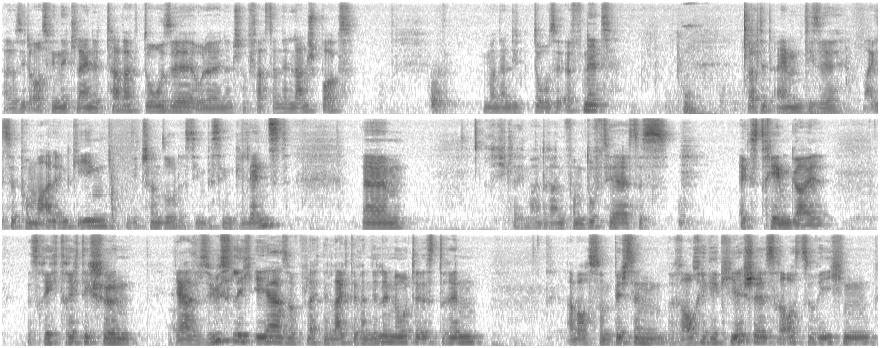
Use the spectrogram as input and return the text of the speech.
Also sieht aus wie eine kleine Tabakdose oder dann schon fast eine Lunchbox. Wenn man dann die Dose öffnet, leuchtet einem diese weiße Pomade entgegen. Man sieht schon so, dass die ein bisschen glänzt. Ähm, ich gleich mal dran. Vom Duft her ist es extrem geil. Es riecht richtig schön, ja, süßlich eher, so vielleicht eine leichte Vanillenote ist drin, aber auch so ein bisschen rauchige Kirsche ist rauszuriechen.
